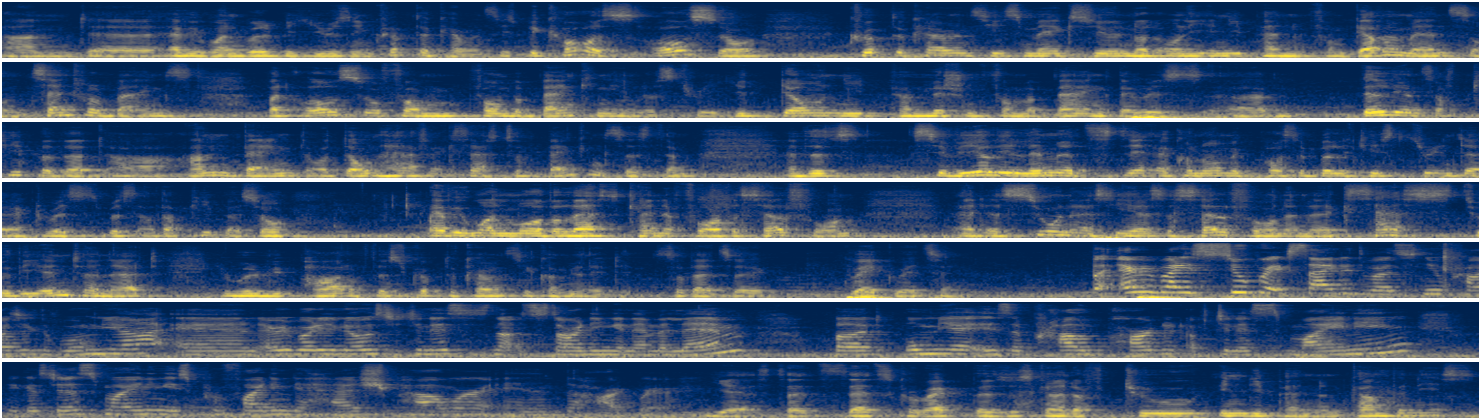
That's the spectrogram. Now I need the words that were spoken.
and uh, everyone will be using cryptocurrencies because also cryptocurrencies makes you not only independent from governments and central banks, but also from, from the banking industry. You don't need permission from a bank. There is um, billions of people that are unbanked or don't have access to the banking system. And this severely limits their economic possibilities to interact with, with other people. So everyone more or less can afford a cell phone. And as soon as he has a cell phone and access to the internet, he will be part of this cryptocurrency community. So that's a great, great thing. But everybody's super excited about this new project of Omnia, and everybody knows that Genesis is not starting an MLM, but Omnia is a proud partner of Genesis Mining because Genesis Mining is providing the hash power and the hardware. Yes, that's that's correct. There's just kind of two independent companies.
